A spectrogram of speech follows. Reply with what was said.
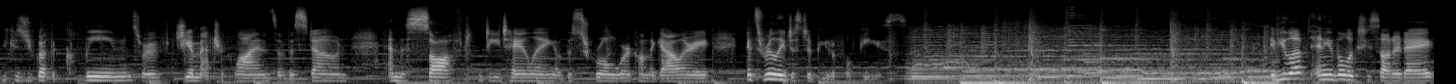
because you've got the clean sort of geometric lines of the stone and the soft detailing of the scroll work on the gallery. It's really just a beautiful piece. If you loved any of the looks you saw today,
